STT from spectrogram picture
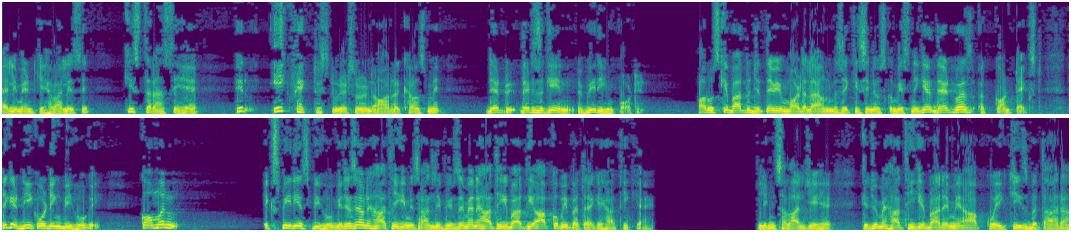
ایلیمنٹ کے حوالے سے کس طرح سے ہے پھر ایک فیکٹر اسٹوڈینٹ اور رکھا اس میں that is again very important اور اس کے بعد تو جتنے بھی ماڈل آئے ان میں سے کسی نے اس کو مس نہیں کیا دیٹ واز اے کانٹیکسٹ دیکھیے ڈی کوڈنگ بھی ہو گئی کامن ایکسپیرئنس بھی ہو گیا جیسے ہم نے ہاتھی کی مثال دی پھر سے میں نے ہاتھی کی بات کی آپ کو بھی پتا ہے کہ ہاتھی کیا ہے لیکن سوال یہ ہے کہ جو میں ہاتھی کے بارے میں آپ کو ایک چیز بتا رہا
